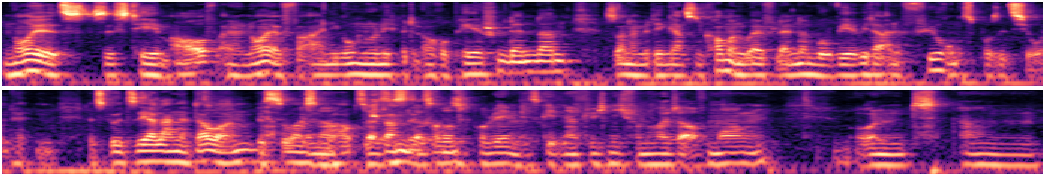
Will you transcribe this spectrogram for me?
neues System auf, eine neue Vereinigung, nur nicht mit den europäischen Ländern, sondern mit den ganzen Commonwealth-Ländern, wo wir wieder eine Führungsposition hätten. Das wird sehr lange dauern, bis ja, sowas genau. überhaupt zustande kommt. Das ist das große Problem. Es geht natürlich nicht von heute auf morgen. Und ähm,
